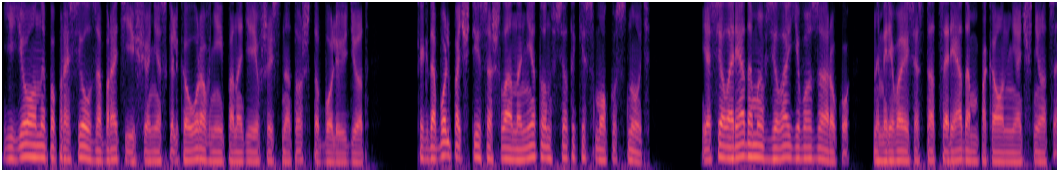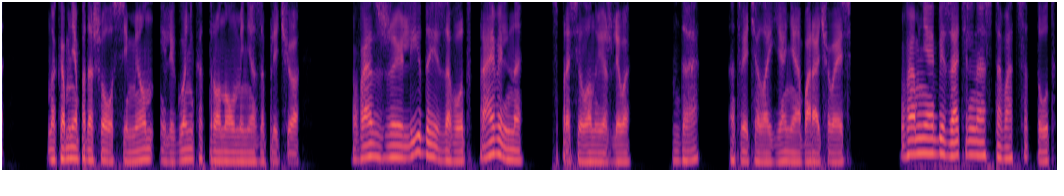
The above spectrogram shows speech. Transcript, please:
Ее он и попросил забрать еще несколько уровней, понадеявшись на то, что боль уйдет. Когда боль почти сошла на нет, он все-таки смог уснуть. Я села рядом и взяла его за руку, намереваясь остаться рядом, пока он не очнется. Но ко мне подошел Семен и легонько тронул меня за плечо. «Вас же Лидой зовут, правильно?» — спросил он вежливо. «Да», — ответила я, не оборачиваясь. «Вам не обязательно оставаться тут.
